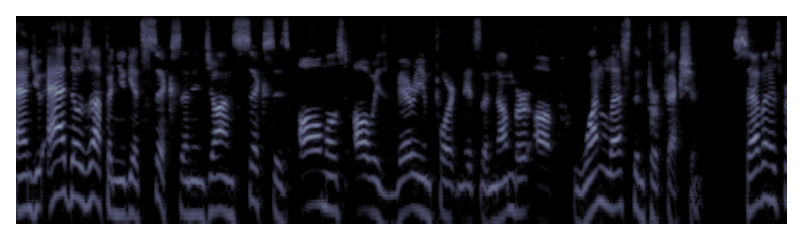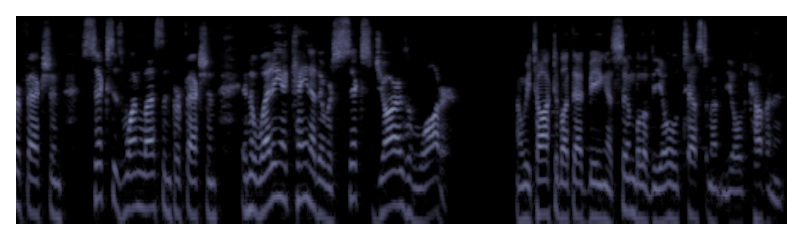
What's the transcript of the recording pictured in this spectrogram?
And you add those up and you get six. And in John, six is almost always very important. It's the number of one less than perfection. Seven is perfection, six is one less than perfection. In the wedding at Cana, there were six jars of water. And we talked about that being a symbol of the Old Testament and the Old Covenant.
